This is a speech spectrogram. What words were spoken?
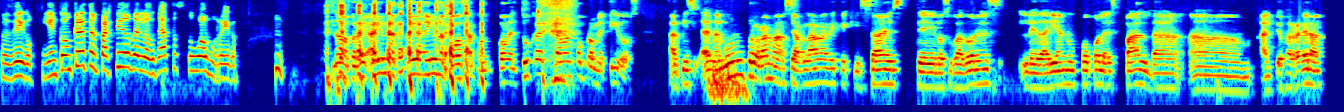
Pues digo, y en concreto el partido de los gatos estuvo aburrido. No, pero hay, hay una, hay, hay una cosa, con, con el Tuca estaban comprometidos. Al en algún programa se hablaba de que quizá este, los jugadores le darían un poco la espalda al Pío Herrera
